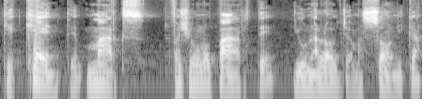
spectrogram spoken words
che Kent, Marx facevano parte di una loggia massonica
